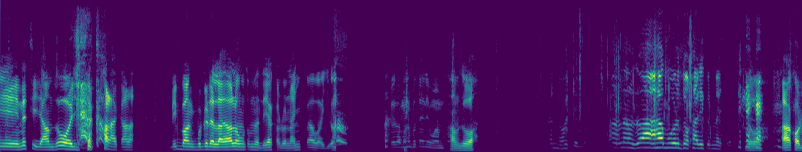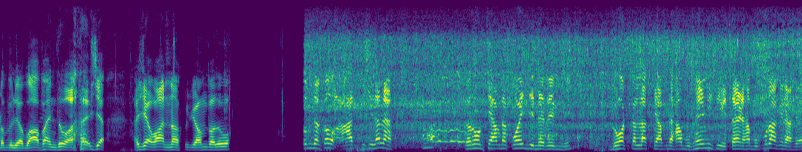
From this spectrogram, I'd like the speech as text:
એ નથી જ આમ જોવો કાળા કાળા. ડિબાંગ બગડેલા હાલો હું તમને દેખાડો નાની પાવા ગયો આમ જુઓ હા બોર્ડ તો ખાલી કરી નાખ્યો. જુઓ આખો ડબલ્યુ આ ભાઈ ને જુઓ હજી હજી વાન ન ખુલ્યો આમ તો જુઓ તમને કહું આજ પછી છે ને કોઈ દી નહીં રહી દોઢ કલાકથી આપણે હાબુ ખેમી છીએ, ત્રણ હાબુ પૂરા કર્યા છે.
